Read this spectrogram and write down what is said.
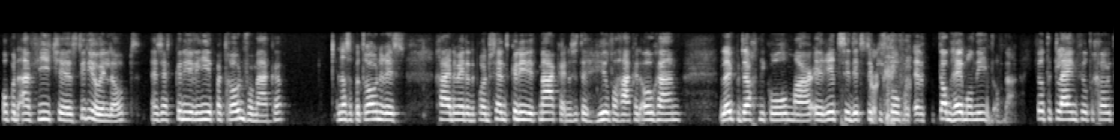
op een A4'tje studio inloopt en zegt: Kunnen jullie hier een patroon voor maken? En als het patroon er is, ga je ermee naar de producent: Kunnen jullie dit maken? En er zitten heel veel haken en ogen aan leuk bedacht Nicole, maar een rits in dit stukje stof, het kan helemaal niet. Of nou, veel te klein, veel te groot.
